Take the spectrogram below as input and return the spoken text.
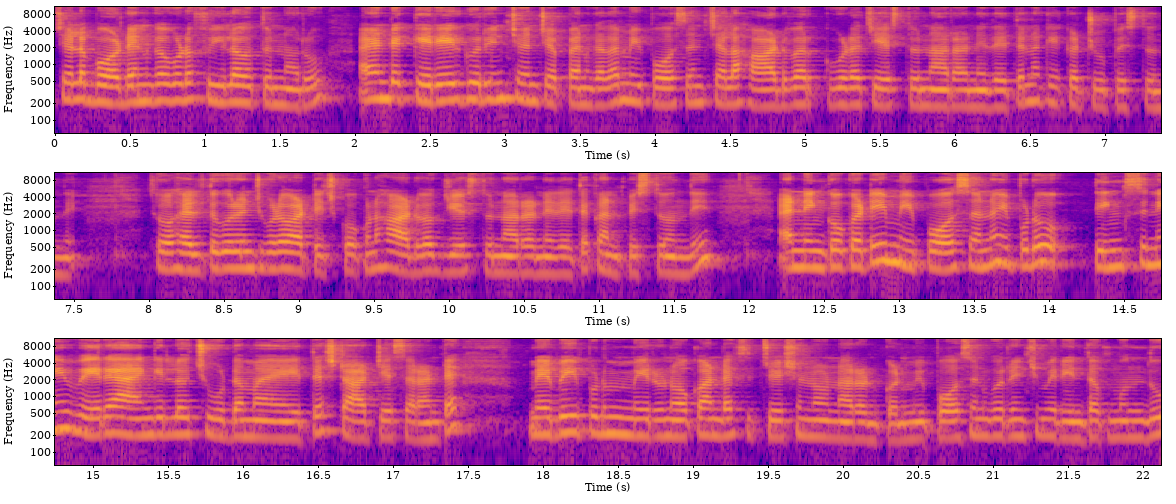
చాలా బర్డెన్గా కూడా ఫీల్ అవుతున్నారు. అండ్ కెరీర్ గురించి అని చెప్పాను కదా మీ పర్సన్ చాలా హార్డ్ వర్క్ కూడా చేస్తున్నారు అనేది అయితే నాకు ఇక్కడ చూపిస్తుంది. సో హెల్త్ గురించి కూడా పట్టించుకోకుండా హార్డ్ వర్క్ చేస్తున్నారు అనేది అయితే కనిపిస్తుంది. అండ్ ఇంకొకటి మీ పర్సన్ ఇప్పుడు థింగ్స్ని వేరే యాంగిల్లో చూడడం అయితే స్టార్ట్ చేశారంటే మేబీ ఇప్పుడు మీరు నో కాంటాక్ట్ సిచ్యువేషన్లో ఉన్నారనుకోండి మీ పర్సన్ గురించి మీరు ఇంతకుముందు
